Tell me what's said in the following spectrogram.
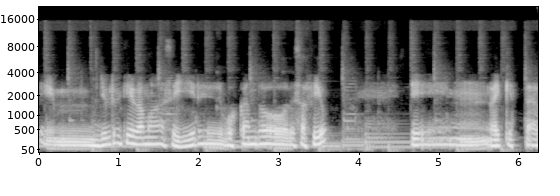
Em, yo creo que vamos a seguir eh, buscando desafíos. Em, hay que estar,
